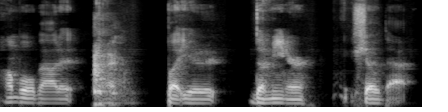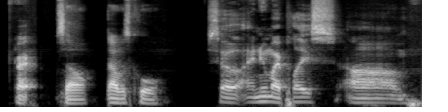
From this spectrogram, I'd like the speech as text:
humble about it, Right. but your demeanor showed that. Right. So that was cool. So I knew my place. Um,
